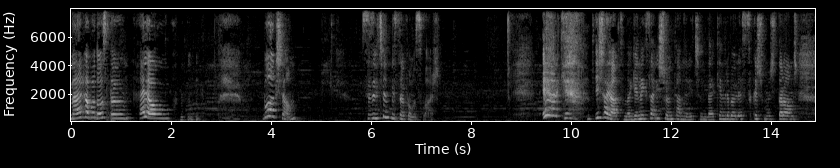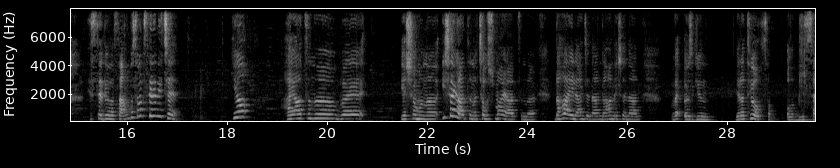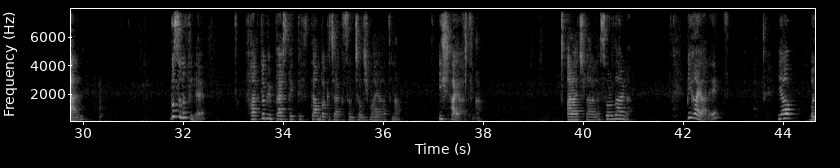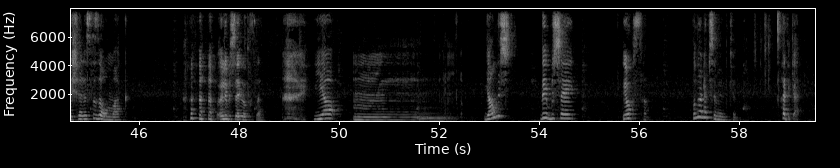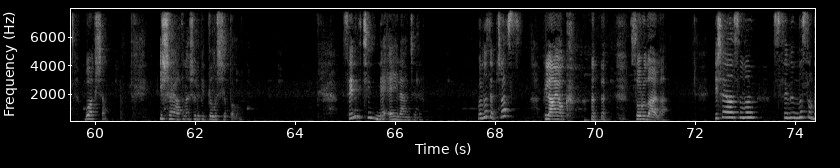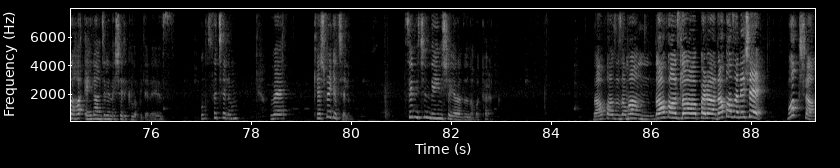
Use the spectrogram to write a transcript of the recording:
Merhaba dostum. Hello. Bu akşam sizin için bir sınıfımız var. Eğer ki iş hayatında, geleneksel iş yöntemleri içinde kendini böyle sıkışmış, daralmış hissediyorsan bu sınıf senin için. Ya hayatını ve yaşamını, iş hayatını, çalışma hayatını daha eğlenceden, daha neşeden ve özgün yaratıyor olsa, olabilsen bu sınıf ile farklı bir perspektiften bakacaksın çalışma hayatına, iş hayatına. Araçlarla, sorularla. Bir hayal et. Ya başarısız olmak öyle bir şey yoksa. Ya hmm, yanlış diye bir şey yoksa. Bunların hepsi mümkün. Hadi gel. Bu akşam iş hayatına şöyle bir dalış yapalım. Senin için ne eğlenceli? Bunu nasıl yapacağız? Plan yok. Sorularla. İş hayatını senin nasıl daha eğlenceli, neşeli kılabiliriz? Bunu seçelim ve keşfe geçelim. Senin için neyin işe yaradığına bakarak. Daha fazla zaman, daha fazla para, daha fazla neşe. Bu akşam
